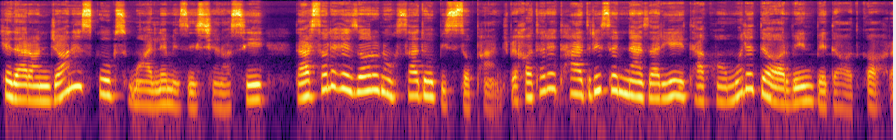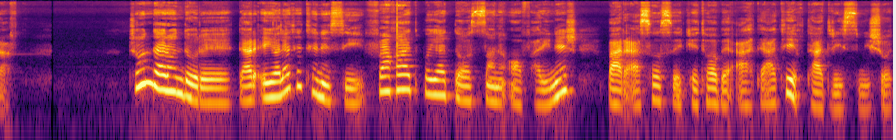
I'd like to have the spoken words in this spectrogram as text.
که در آن جان اسکوپس معلم زیستشناسی در سال 1925 به خاطر تدریس نظریه تکامل داروین به دادگاه رفت. چون در آن دوره در ایالت تنسی فقط باید داستان آفرینش بر اساس کتاب عهد عتیق تدریس می‌شد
